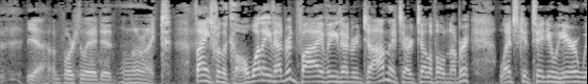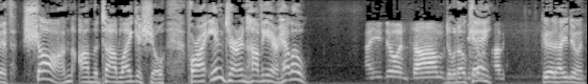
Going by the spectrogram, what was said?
Yeah, unfortunately I did. All right. Thanks for the call. 1-800-5800-TOM. That's our telephone number. Let's continue here with Sean on the Tom Leykis Show for our intern, Javier. Hello. How you doing, Tom? Doing okay. Good, how you doing?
